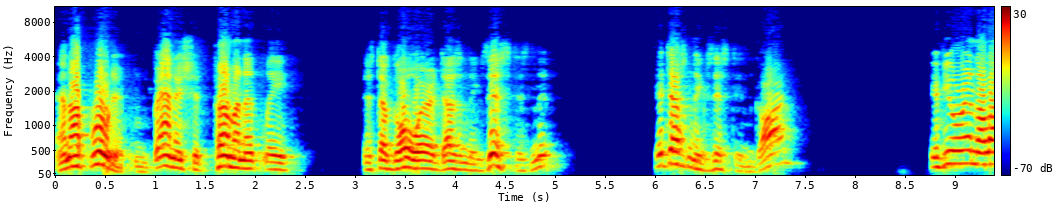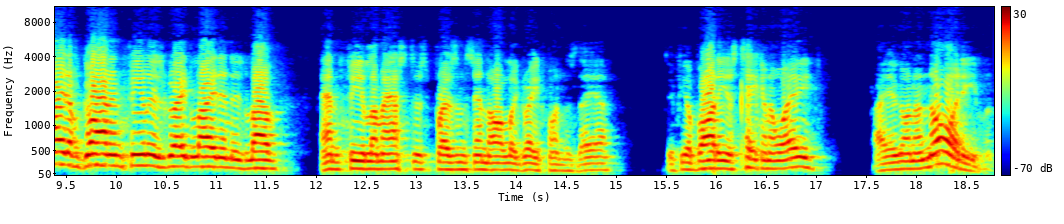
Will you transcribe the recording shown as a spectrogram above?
and uproot it and banish it permanently is to go where it doesn't exist, isn't it? It doesn't exist in God. If you are in the light of God and feel His great light and His love and feel the Master's presence and all the great ones there, if your body is taken away, are you going to know it even?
